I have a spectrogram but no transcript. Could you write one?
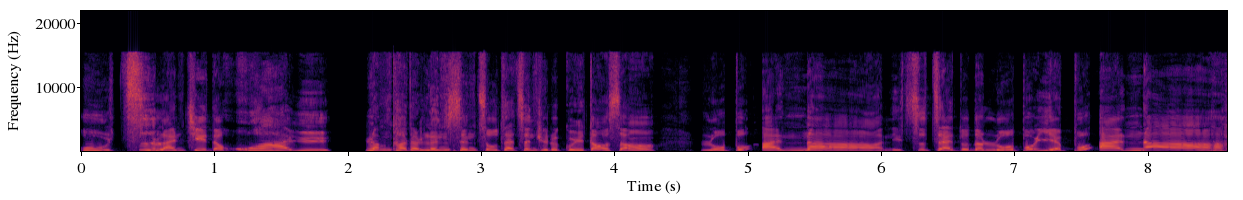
物、自然界的话语，让他的人生走在正确的轨道上。萝卜安呐，你吃再多的萝卜也不安呐！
